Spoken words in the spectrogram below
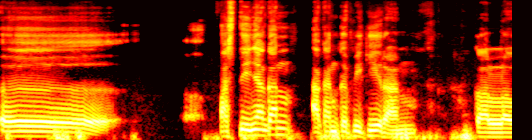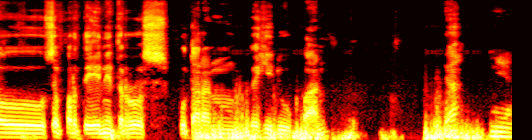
eh pastinya kan akan kepikiran kalau seperti ini terus putaran kehidupan ya. iya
